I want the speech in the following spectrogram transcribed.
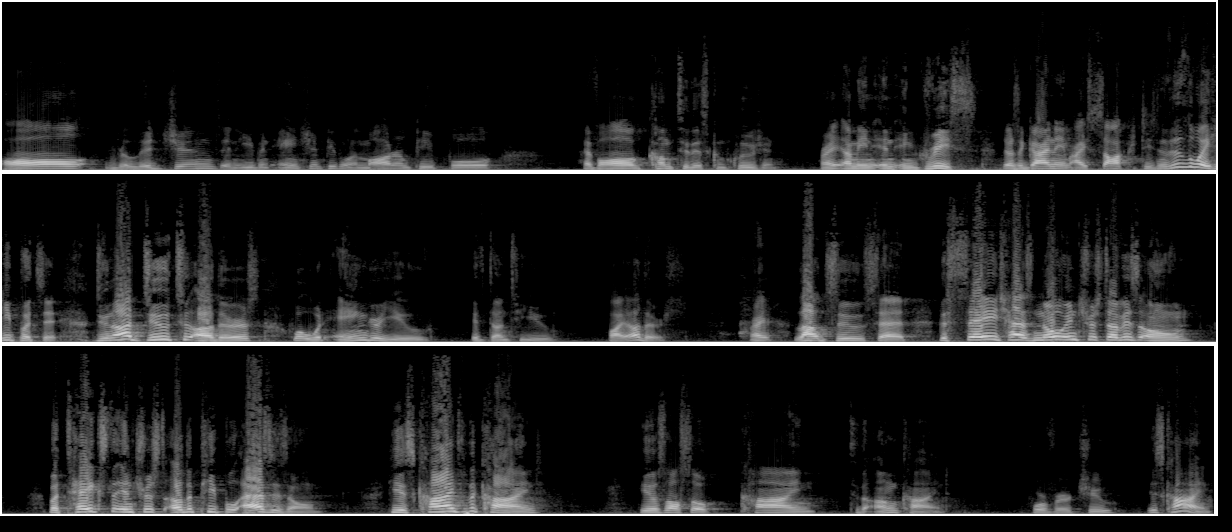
all religions and even ancient people and modern people, have all come to this conclusion. Right? I mean, in, in Greece, there's a guy named Isocrates, and this is the way he puts it Do not do to others what would anger you if done to you by others. Right? Lao Tzu said, The sage has no interest of his own, but takes the interest of the people as his own. He is kind to the kind. He is also kind to the unkind. For virtue is kind.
